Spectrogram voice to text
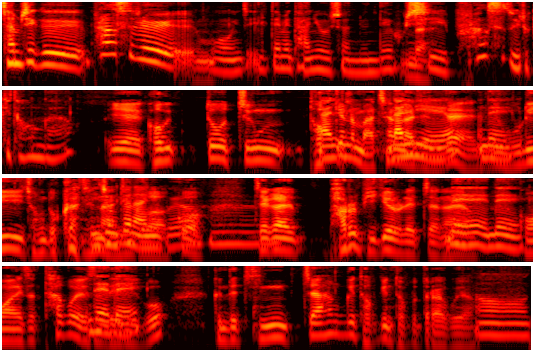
잠시 그 프랑스를 뭐 이제 일 때문에 다녀오셨는데 혹시 네. 프랑스도 이렇게 더운가요? 예, 거기 또 지금 덥기는 난- 마찬가지인데? 네. 우리 정도까지는 이 정도는 아닌 것. 같고 음. 제가 바로 비교를 했잖아요. 네, 네. 공항에서 타고 해서. 내리고 근데 진짜 한국이 덥긴 덥더라고요. 어,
